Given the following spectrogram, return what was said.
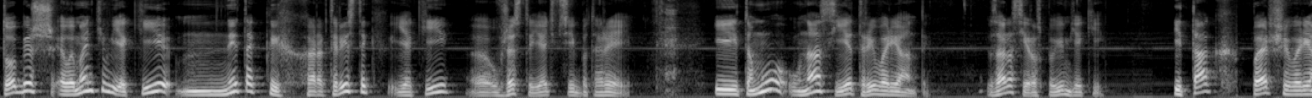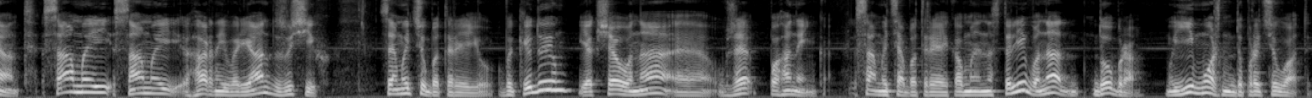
тобі ж елементів, які не таких характеристик, які е, вже стоять в цій батареї. І тому у нас є три варіанти. Зараз я розповім, які. І так, перший варіант. Самий самий гарний варіант з усіх. Це ми цю батарею викидуємо, якщо вона е, вже поганенька. Саме ця батарея, яка в мене на столі, вона добра, її можна допрацювати.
